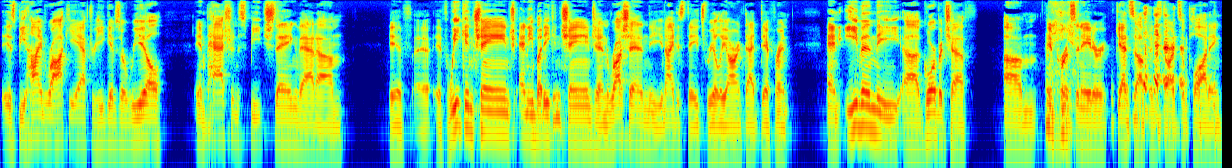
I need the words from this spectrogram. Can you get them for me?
is behind Rocky after he gives a real impassioned speech saying that um, if uh, if we can change, anybody can change, and Russia and the United States really aren't that different. And even the uh, Gorbachev um, impersonator gets up and starts applauding.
